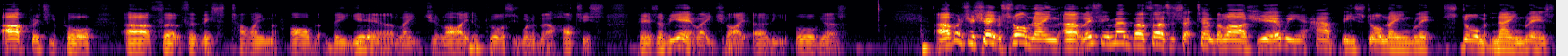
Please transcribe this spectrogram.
are pretty poor for, for this time of the year. Late July, of course, is one of the hottest periods of the year. Late July, early August. Uh, to show you the storm name uh, list, remember 1st of September last year, we had the storm name, li storm name list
